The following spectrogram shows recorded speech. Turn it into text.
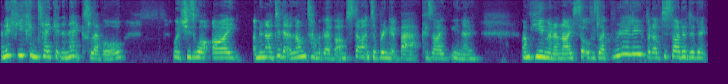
and if you can take it the next level, which is what I I mean I did it a long time ago, but I'm starting to bring it back because I you know I'm human and I sort of was like, really? But I've decided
